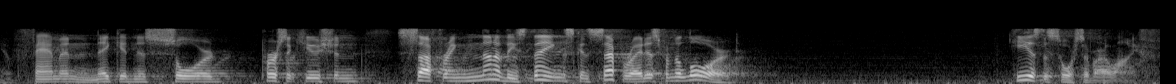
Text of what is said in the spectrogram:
You know, famine, nakedness, sword, persecution, suffering, none of these things can separate us from the Lord. He is the source of our life.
